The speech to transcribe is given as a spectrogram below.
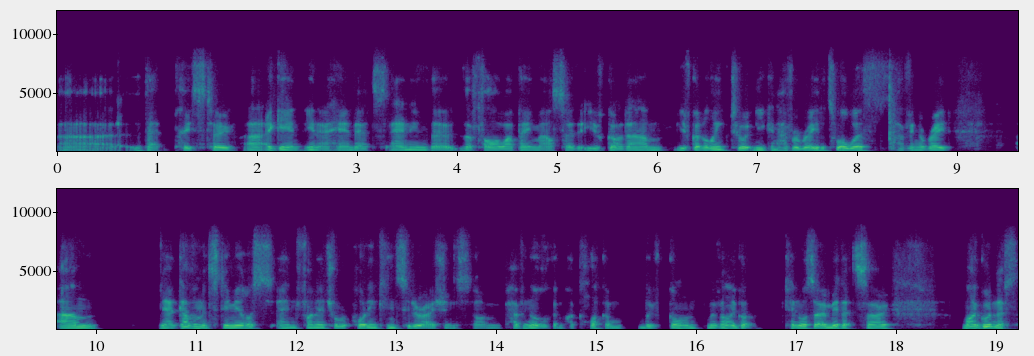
uh, that piece too, uh, again in our handouts and in the the follow up email, so that you've got um, you've got a link to it and you can have a read. It's well worth having a read. Um, now, government stimulus and financial reporting considerations. So I'm having a look at my clock and we've gone, we've only got 10 or so minutes. So my goodness,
